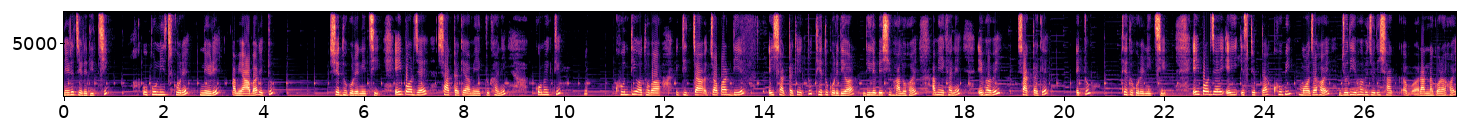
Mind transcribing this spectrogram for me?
নেড়ে চেড়ে দিচ্ছি। উপর নিচ করে নেড়ে আমি আবার একটু সেদ্ধ করে নিচ্ছি। এই পর্যায়ে শাকটাকে আমি একটুখানি কোনো একটি খুন্তি অথবা একটি চা, চপার দিয়ে এই শাকটাকে একটু থেতো করে দেওয়া, দিলে বেশি ভালো হয়। আমি এখানে এভাবেই শাকটাকে একটু থেতো করে নিচ্ছি। এই পর্যায়ে এই স্টেপটা খুবই মজা হয়। যদি এভাবে যদি শাক রান্না করা হয়,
